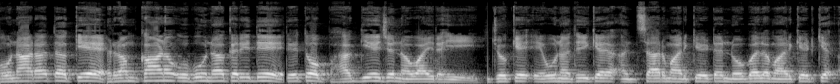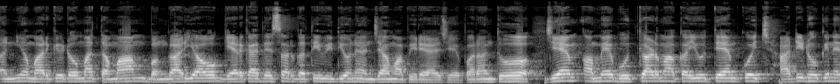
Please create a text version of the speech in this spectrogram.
હોનારત કે રમખાણ ઊભું ન કરી દે તે તો ભાગ્યે જ નવાઈ રહી. જો કે એવું નથી કે અંસાર માર્કેટ, નોબલ માર્કેટ કે અન્ય માર્કેટોમાં તમામ ભંગારિયાઓ ગેરકાયદેસર ગતિવિધિઓને અંજામ આપી રહ્યા છે. પરંતુ જેમ અમે ભૂતકાળમાં કહ્યું તેમ કોઈ છાટી ઠોકીને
